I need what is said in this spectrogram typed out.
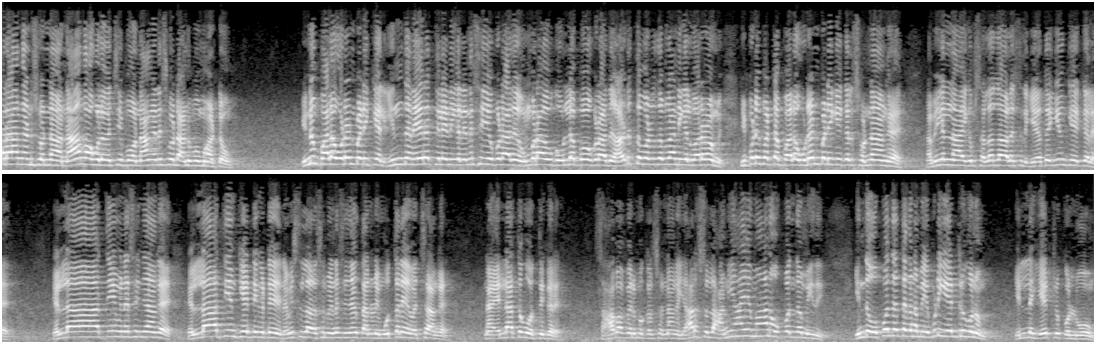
வராங்கன்னு சொன்னா நாங்க அவங்கள வச்சுப்போம் நாங்க என்ன செய்ய அனுப்ப மாட்டோம். இன்னும் பல உடன்படிக்கைகள். இந்த நேரத்தில் நீங்கள் என்ன செய்யக்கூடாது? உம்ராவுக்கு உள்ள போகக்கூடாது. அடுத்த வருடம் தான் நீங்கள் வரணும். இப்படிப்பட்ட பல உடன்படிக்கைகள் சொன்னாங்க. நபிகள் நாயகம் சல்லல்லா அலிஸ்ல எதையும் கேட்கல. எல்லாத்தையும் என்ன செஞ்சாங்க? எல்லாத்தையும் கேட்டுக்கிட்டு நபிசுல்லா அலிஸ்லம் என்ன செஞ்சாங்க? தன்னுடைய முத்திரையை வச்சாங்க. நான் எல்லாத்துக்கும் ஒத்துக்கிறேன். சஹாபா பெருமக்கள் சொன்னாங்க யார சொல்ல அநியாயமான ஒப்பந்தம் இது. இந்த ஒப்பந்தத்தை நம்ம எப்படி ஏற்றுக்கணும்? இல்லை ஏற்றுக்கொள்வோம்.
